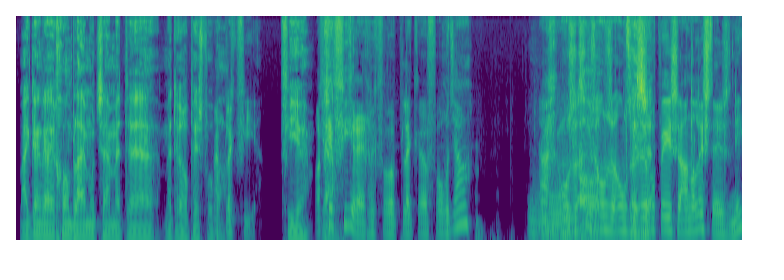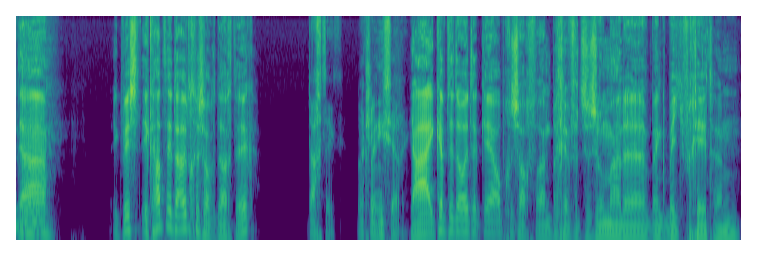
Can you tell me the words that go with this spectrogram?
Maar ik denk dat je gewoon blij moet zijn met, met Europees voetbal. Met plek 4. Vier. Wat ja. geeft 4 eigenlijk voor plek eh, volgend jaar? Onze, oh. onze, onze Is, eh, Europese analisten is het niet, maar Ja, ik wist, ik had dit uitgezocht, dacht ik. dacht ik. Dat klinkt niet serieus. Ja, ik heb dit ooit een keer opgezocht van het begin van het seizoen, maar eh, ben ik een beetje vergeten.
